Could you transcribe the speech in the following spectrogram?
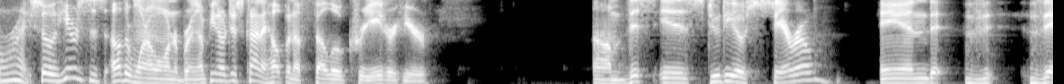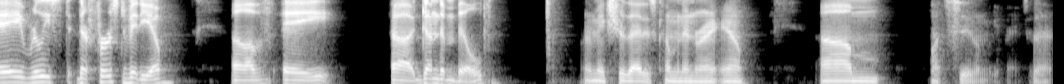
All right. So here's this other one I want to bring up. You know, just kind of helping a fellow creator here. Um, this is Studio Serow, and th- they released their first video of a uh, Gundam build. Let me make sure that is coming in right. Yeah. Um, let's see. Let me get back to that.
